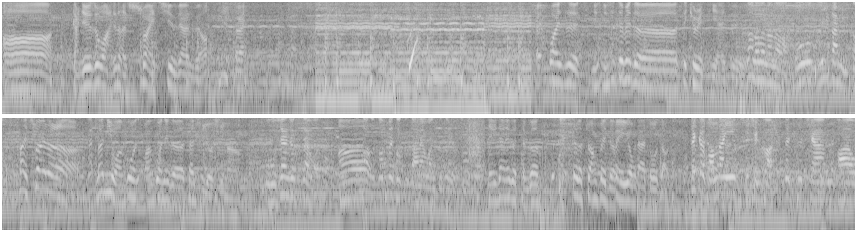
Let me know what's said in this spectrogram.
哦，感觉就是哇，真的很帅气的这样子哦。拜拜。哎，不好意思，你你是这边的 security 还是？No no no no no，我只是一般民众，太帅了！那你有玩过玩过那个三群游戏吗？我现在就是在玩，啊，到的装备都是拿来玩这个游戏。等一下，那个整个这个装备的费用大概多少？钱那个防弹衣一千块，这支枪花我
